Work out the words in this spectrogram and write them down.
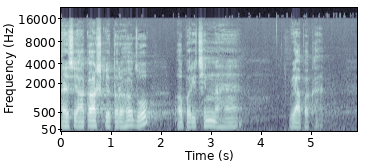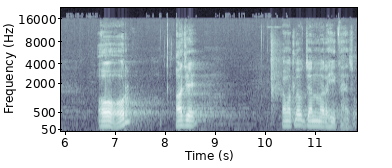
ऐसे आकाश के तरह जो अपरिछिन्न है, व्यापक है। और अजय का मतलब जन्म रहित है जो।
